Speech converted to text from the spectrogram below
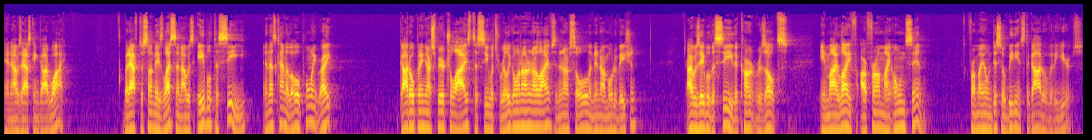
And I was asking God why. But after Sunday's lesson, I was able to see, and that's kind of the whole point, right? God opening our spiritual eyes to see what's really going on in our lives and in our soul and in our motivation. I was able to see the current results in my life are from my own sin, from my own disobedience to God over the years.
